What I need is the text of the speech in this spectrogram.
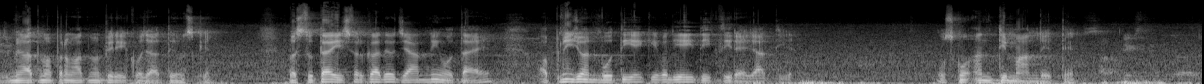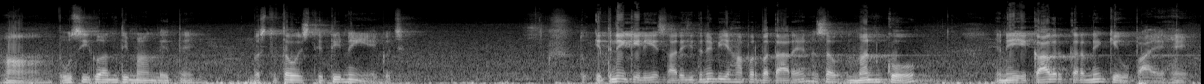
इसमें आत्मा, परमात्मा फिर एक हो जाते हैं उसके। वस्तुतः ईश्वर का देव ज्ञान नहीं होता है, अपनी जो अनुभूति है केवल यही दिखती रह जाती है। उसको अंतिम मान लेते हैं। हाँ तो उसी को अंतिम मान लेते हैं। वस्तुतः वो स्थिति नहीं है कुछ। तो इतने के लिए सारे जितने भी यहाँ पर बता रहे हैं ना सब, मन को यानी एकाग्र करने के उपाय हैं।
